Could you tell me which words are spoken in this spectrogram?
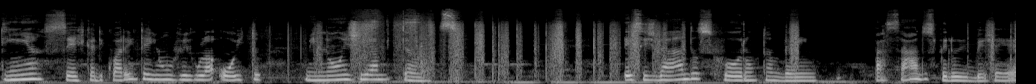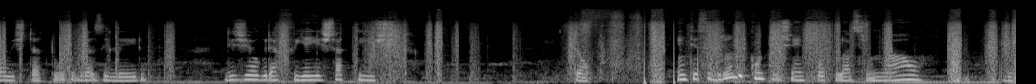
tinha cerca de 41,8 milhões de habitantes. Esses dados foram também passados pelo IBGE, o Instituto Brasileiro de Geografia e Estatística. Então, entre esse grande contingente populacional dos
